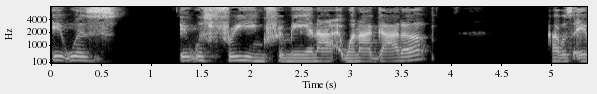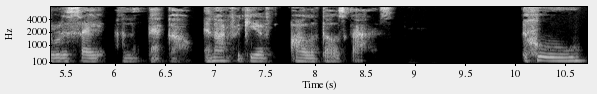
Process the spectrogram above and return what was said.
it was, it was freeing for me. And I, when I got up, I was able to say, I let that go. And I forgive all of those guys who,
